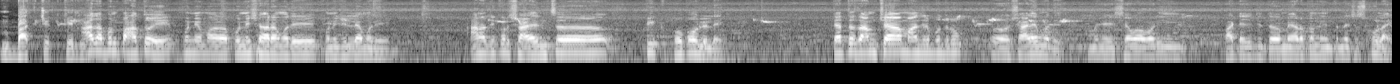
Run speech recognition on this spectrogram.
बातचीत केली. आज आपण पाहतोय पुणे म- पुणे शहरामध्ये पुणे जिल्ह्यामध्ये अनधिकृत शाळांचं पीक फोपवलेलं आहे. त्यातच आमच्या मांजरी बुद्रुक शाळेमध्ये म्हणजे शेवावाडी पाट्याच्या तिथं मॅरेथॉन इंटरनॅशनल स्कूल आहे.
